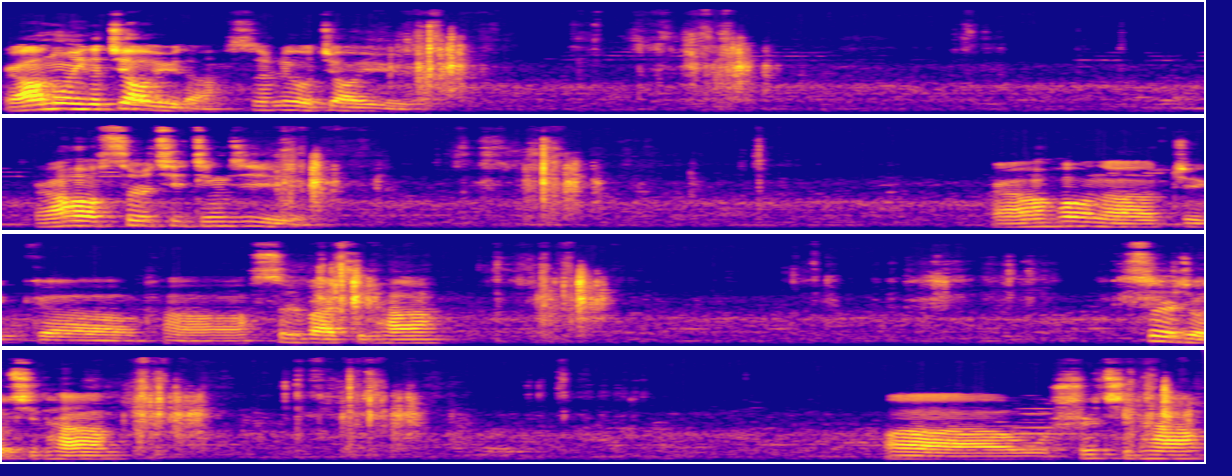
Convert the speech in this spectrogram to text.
然后弄一个教育的，四十六教育。然后四十七经济。然后呢，这个我看啊，四十八其他。四十九其他。呃，五十其他，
